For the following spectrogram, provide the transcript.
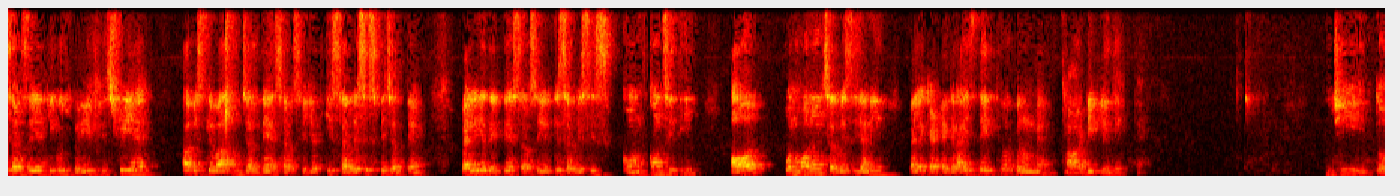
सर सैयद की कुछ ब्रीफ हिस्ट्री है। अब इसके बाद हम चलते हैं सर सैयद की सर्विसेज़ पे चलते हैं। पहले ये देखते हैं सर सैयद की सर्विसेज़ कौन कौन सी थी और उन्होंने उन सर्विसेज़ यानी पहले कैटेगराइज देखते और फिर उनमें डीपली देखते जी तो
